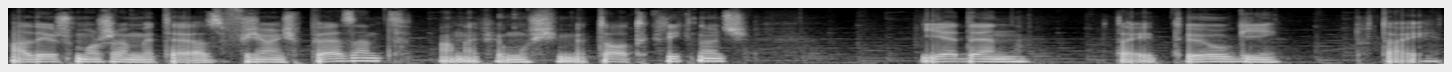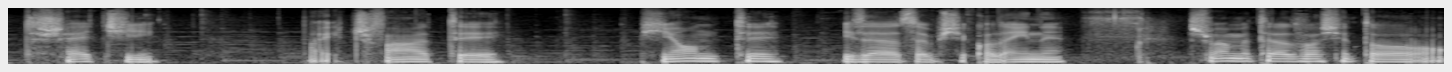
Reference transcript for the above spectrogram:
ale już możemy teraz wziąć prezent, a najpierw musimy to odkliknąć. Jeden, tutaj drugi, tutaj trzeci, tutaj czwarty, piąty i zaraz zrobi się kolejny. Już mamy teraz właśnie to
